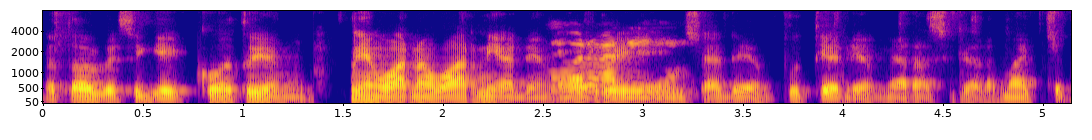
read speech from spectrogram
Lo tau gak sih gecko tuh yang yang warna-warni, ada yang warna orange, ya. ada yang putih, ada yang merah, segala macam.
